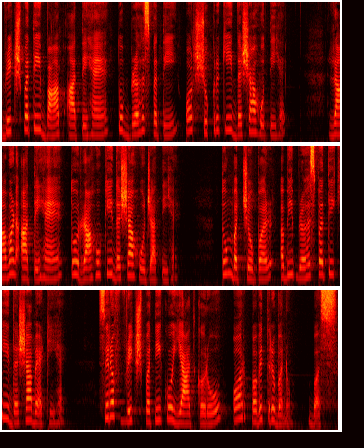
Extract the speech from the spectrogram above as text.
वृक्षपति बाप आते हैं तो बृहस्पति और शुक्र की दशा होती है। रावण आते हैं तो राहु की दशा हो जाती है। तुम बच्चों पर अभी बृहस्पति की दशा बैठी है। सिर्फ़ वृक्षपति को याद करो और पवित्र बनो। बस।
